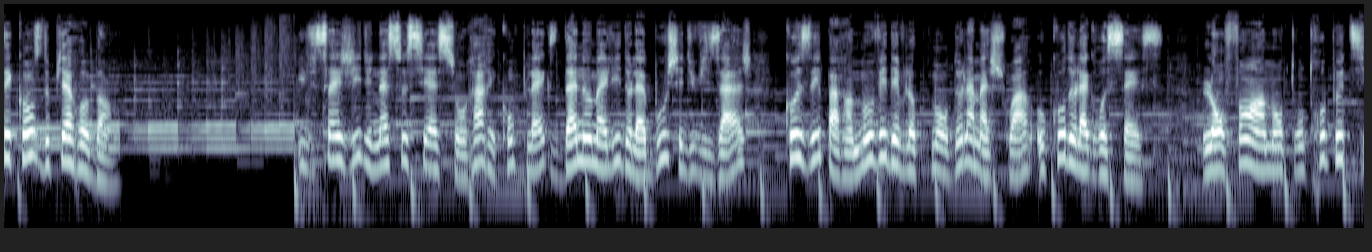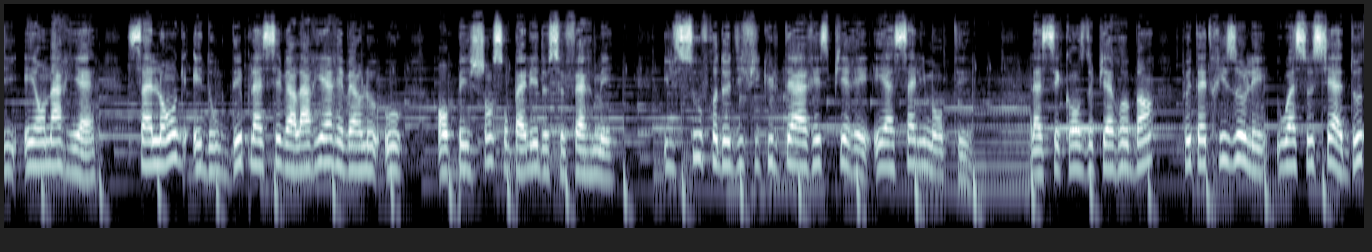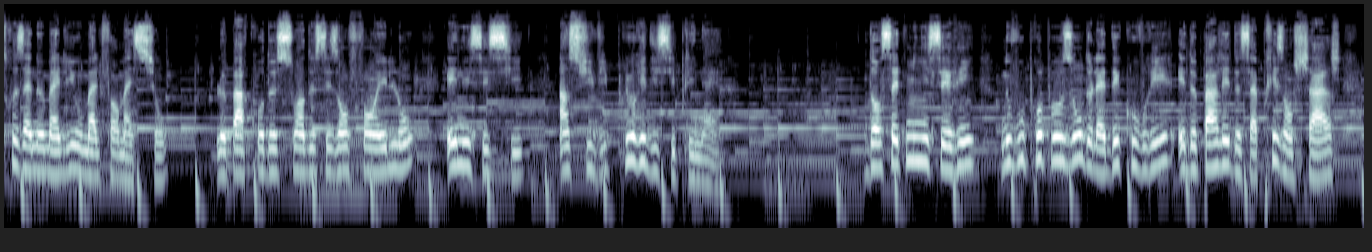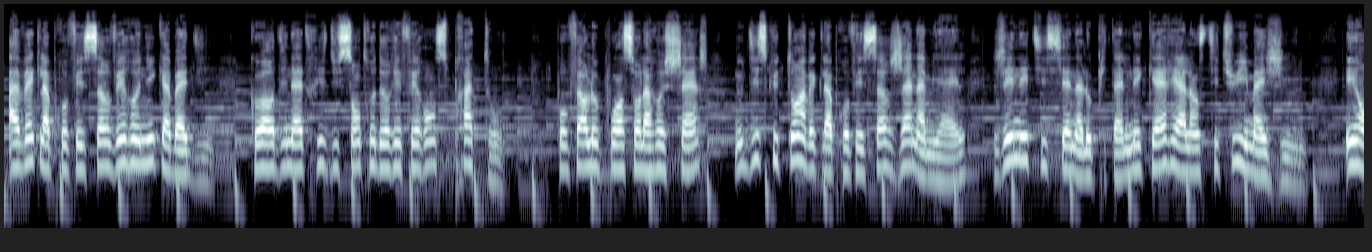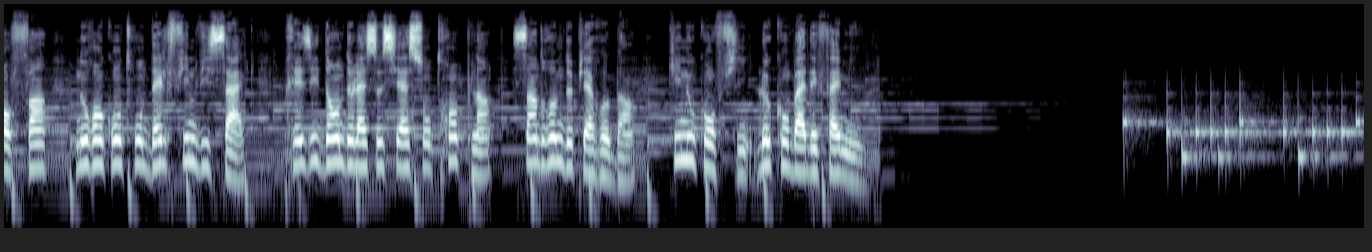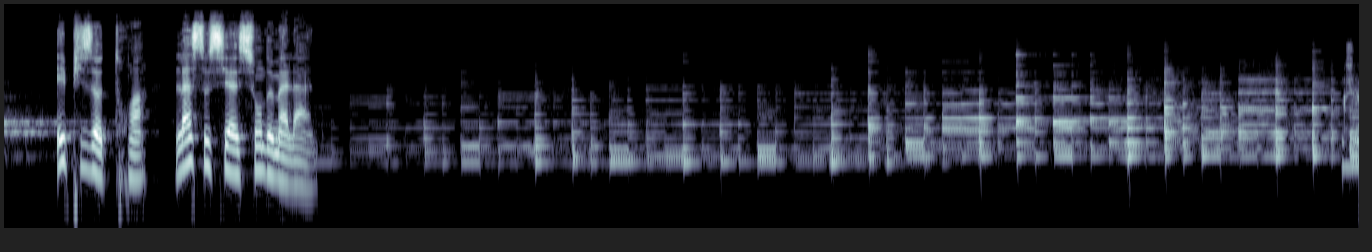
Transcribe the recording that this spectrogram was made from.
Séquence de Pierre Robin. Il s'agit d'une association rare et complexe d'anomalies de la bouche et du visage causées par un mauvais développement de la mâchoire au cours de la grossesse. L'enfant a un menton trop petit et en arrière. Sa langue est donc déplacée vers l'arrière et vers le haut, empêchant son palais de se fermer. Il souffre de difficultés à respirer et à s'alimenter. La séquence de Pierre Robin peut être isolée ou associée à d'autres anomalies ou malformations. Le parcours de soins de ces enfants est long et nécessite un suivi pluridisciplinaire. Dans cette mini-série, nous vous proposons de la découvrir et de parler de sa prise en charge avec la professeure Véronique Abadi, coordinatrice du centre de référence Praton. Pour faire le point sur la recherche, nous discutons avec la professeure Jeanne Amiel, généticienne à l'hôpital Necker et à l'Institut Imagine. Et enfin, nous rencontrons Delphine Vissac, présidente de l'association Tremplin Syndrome de Pierre Robin, qui nous confie le combat des familles. Épisode 3 L'association de malades.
